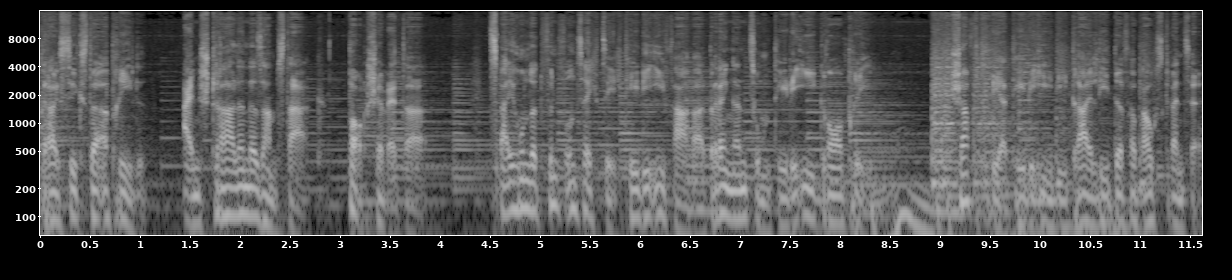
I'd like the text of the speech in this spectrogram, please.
30. April. Ein strahlender Samstag. Porsche-Wetter. 265 TDI-Fahrer drängen zum TDI Grand Prix. Schafft der TDI die 3 Liter Verbrauchsgrenze?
